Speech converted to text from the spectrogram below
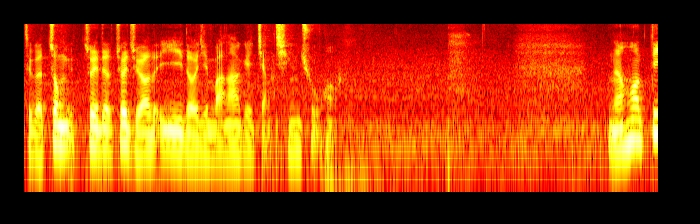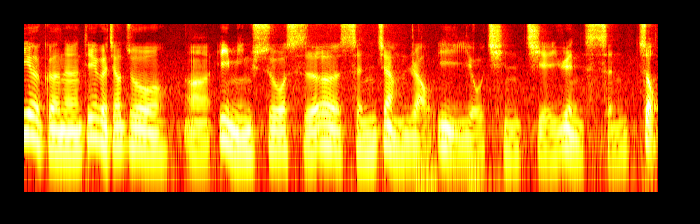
这个重最的最主要的意义都已经把它给讲清楚哈。然后第二个呢，第二个叫做呃，一名说十二神将饶益有情结怨神咒。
